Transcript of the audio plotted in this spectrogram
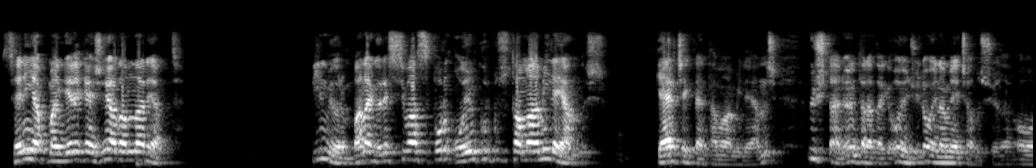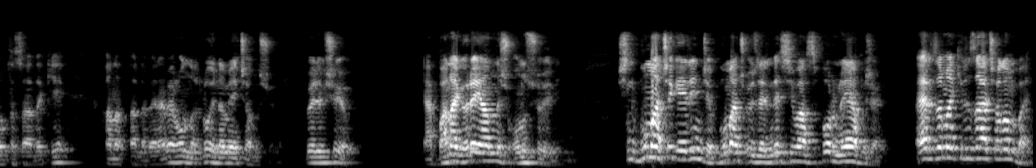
Senin yapman gereken şey adamlar yaptı. Bilmiyorum. Bana göre Sivas Spor'un oyun kurgusu tamamıyla yanlış. Gerçekten tamamıyla yanlış. 3 tane ön taraftaki oyuncuyla oynamaya çalışıyorlar. O orta sahadaki kanatlarla beraber onlarla oynamaya çalışıyorlar. Böyle bir şey yok. Yani bana göre yanlış onu söyleyeyim. Şimdi bu maça gelince bu maç özelinde Sivas Spor ne yapacak? Her zamanki Rıza Çalınbay.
